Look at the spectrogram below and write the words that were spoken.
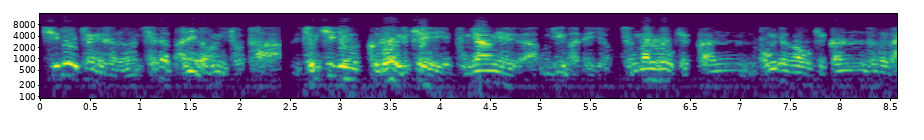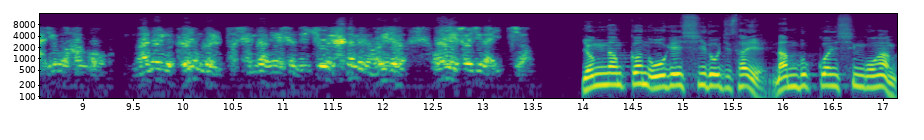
시도 입장에서는 제가 빨리 나오는 게 좋다. 정치적 그런 이렇게 분양에 움직이면 안 되죠. 정말로 객관, 공정하고 객관성을 가지고 하고 만약에 그런 걸더 생각해서 이쪽을 하면 오히려 오해 소지가 있죠. 영남권 5개 시도지사의 남북권 신공항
